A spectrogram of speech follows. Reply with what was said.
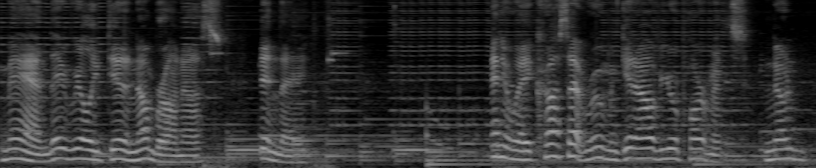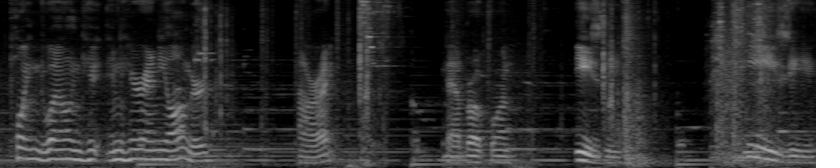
Man, they really did a number on us, didn't they? Anyway, cross that room and get out of your apartments. No point in dwelling in here any longer. Alright. Okay, I broke one. Easy. Easy.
